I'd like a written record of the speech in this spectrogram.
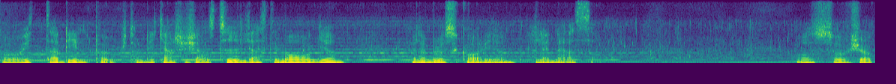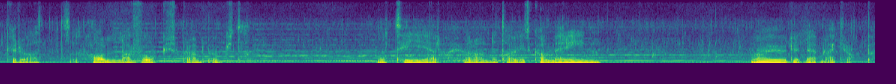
Så hitta din punkt om det kanske känns tydligast i magen eller bröstkorgen eller näsan. Och så försöker du att hålla fokus på den punkten. Notera hur andetaget kommer in och hur det lämnar kroppen.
